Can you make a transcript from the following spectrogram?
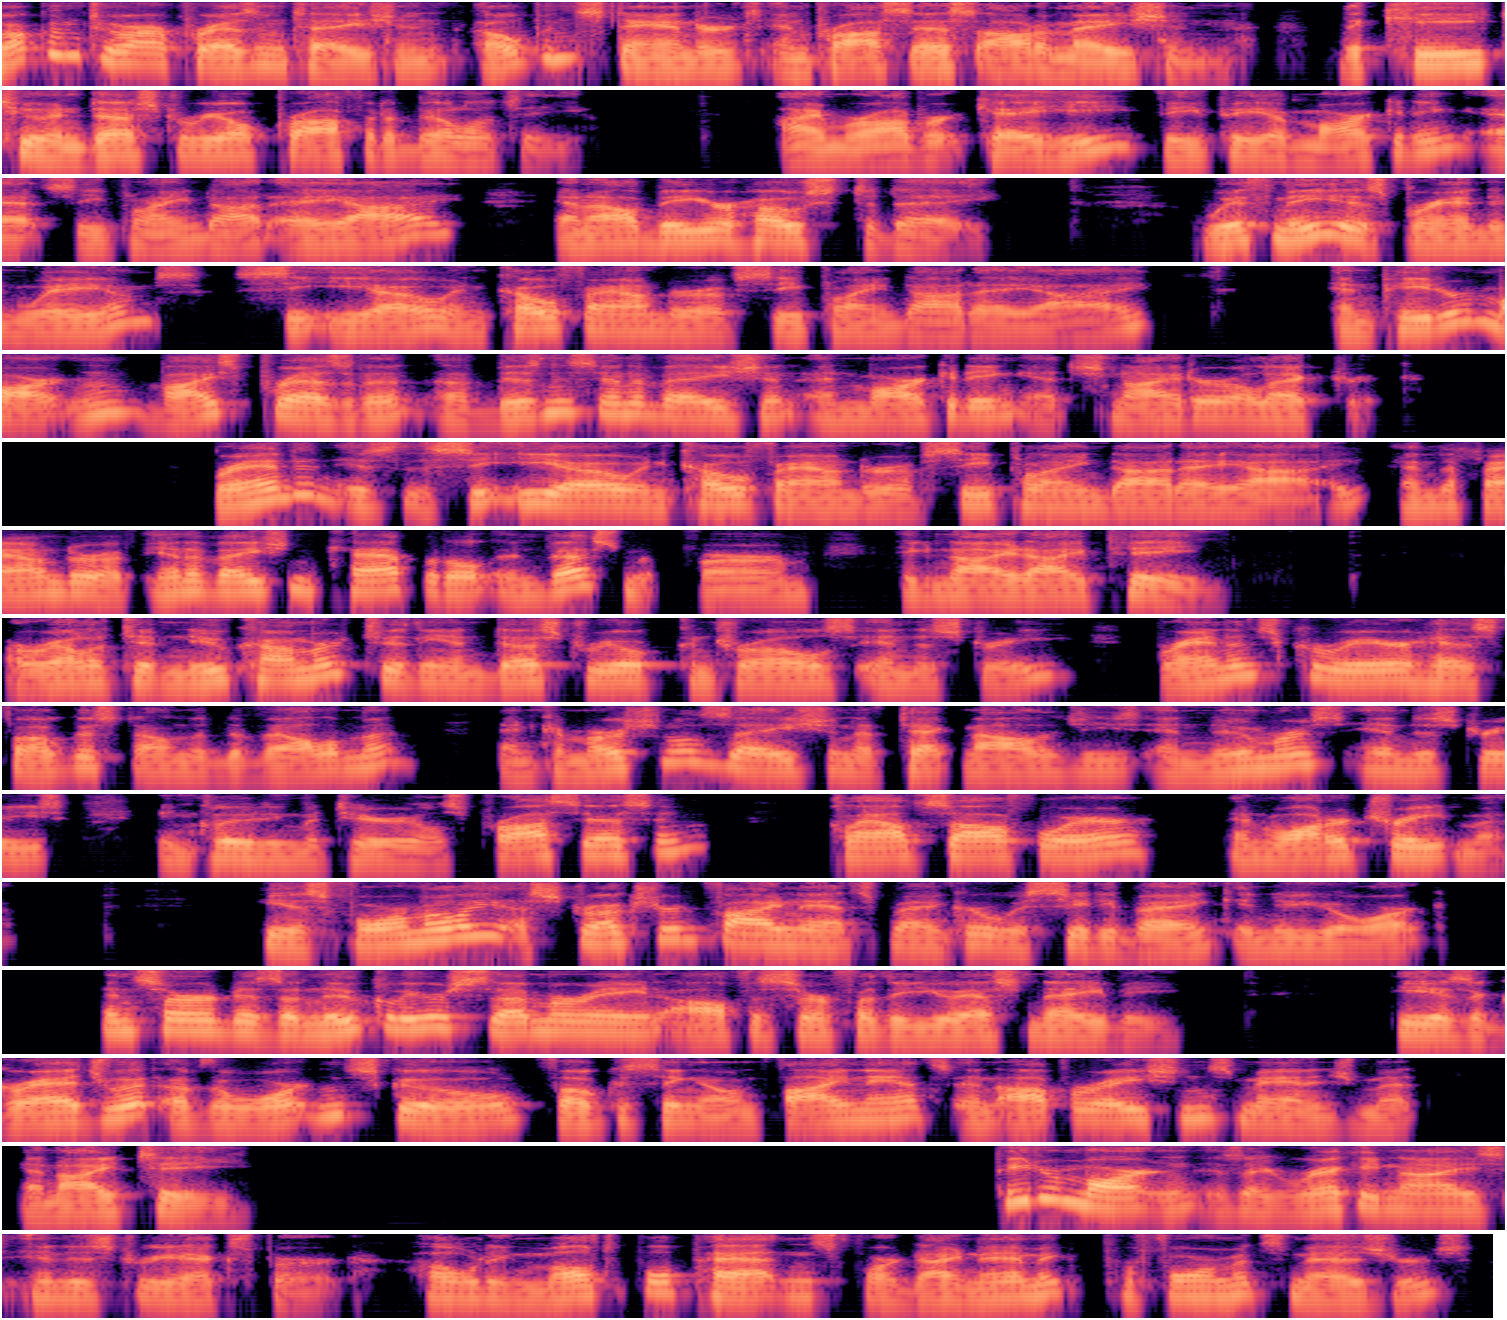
Welcome to our presentation, Open Standards and Process Automation, the Key to Industrial Profitability. I'm Robert Cahey, VP of Marketing at CPLANE.ai, and I'll be your host today. With me is Brandon Williams, CEO and co-founder of CPLANE.ai, and Peter Martin, Vice President of Business Innovation and Marketing at Schneider Electric. Brandon is the CEO and co founder of CPLANE.ai and the founder of innovation capital investment firm Ignite IP. A relative newcomer to the industrial controls industry, Brandon's career has focused on the development and commercialization of technologies in numerous industries, including materials processing, cloud software, and water treatment. He is formerly a structured finance banker with Citibank in New York and served as a nuclear submarine officer for the U.S. Navy. He is a graduate of the Wharton School, focusing on finance and operations management and IT. Peter Martin is a recognized industry expert, holding multiple patents for dynamic performance measures,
